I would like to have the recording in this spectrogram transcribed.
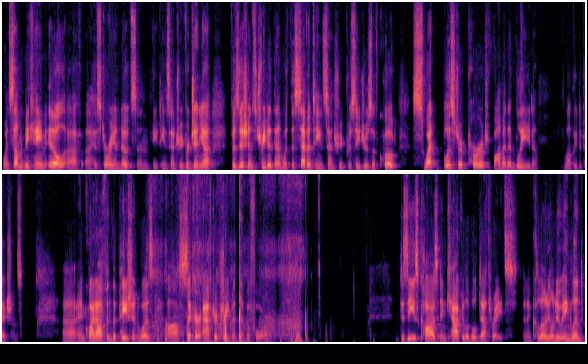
When someone became ill, uh, a historian notes in 18th century Virginia, physicians treated them with the 17th century procedures of, quote, sweat, blister, purge, vomit, and bleed. Lovely depictions. Uh, and quite often the patient was uh, sicker after treatment than before. Disease caused incalculable death rates. And in colonial New England,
